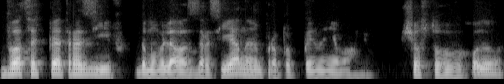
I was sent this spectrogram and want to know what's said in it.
25 разів домовлялися з росіянами про припинення вогню. Що з того виходило?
